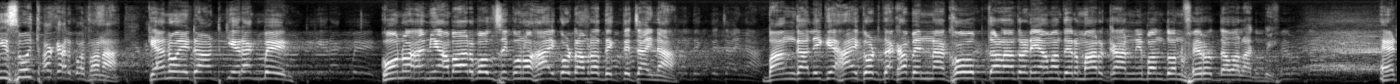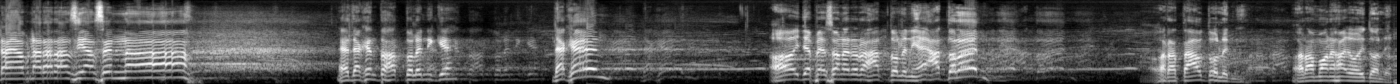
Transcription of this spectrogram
কিছুই থাকার কথা না। কেন এটা আটকিয়ে রাখবেন? কোন আমি আবার বলছি, কোন হাইকোর্ট আমরা দেখতে চাই না। বাঙালিকে হাইকোর্ট দেখাবেন না, খুব তাড়াতাড়ি আমাদের মার্কার নিবন্ধন ফেরত দেওয়া লাগবে। এটাই আপনারা রাজি আছেন না? দেখেন তো হাত তোলেনি কে? দেখেন? ওই যে পেছনের হাত তোলেনি। হ্যাঁ হাত তোলেন। ওরা তাও তোলেনি। ওরা মনে হয় ওই দলের।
